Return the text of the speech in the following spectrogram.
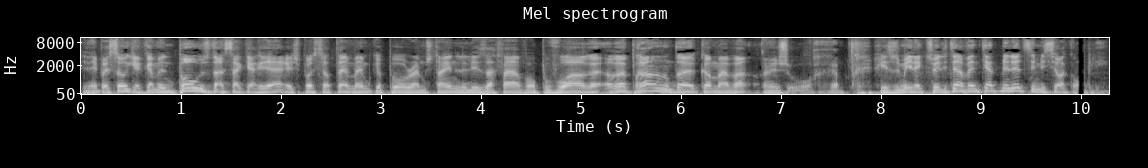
J'ai l'impression qu'il y a comme une pause dans sa carrière et je suis pas certain même que pour Rammstein, les affaires vont pouvoir reprendre comme avant un jour. Résumer l'actualité en 24 minutes, c'est mission accomplie.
